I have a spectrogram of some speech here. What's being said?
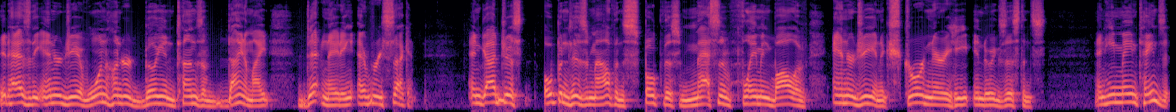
It has the energy of 100 billion tons of dynamite detonating every second. And God just opened his mouth and spoke this massive flaming ball of energy and extraordinary heat into existence. And he maintains it.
